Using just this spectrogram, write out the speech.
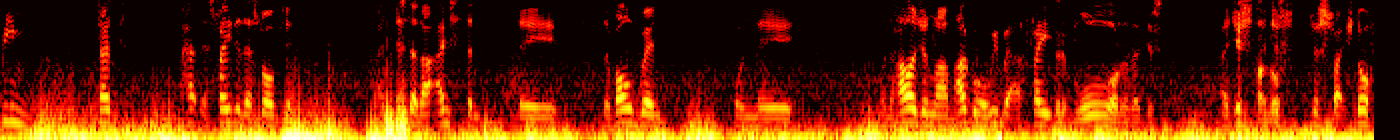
beam did hit the side of this object and just at that instant the the bulb went on the on the halogen lamp I got a wee bit of fright Did it blow or did it just. I just I Turned off. just just switched off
